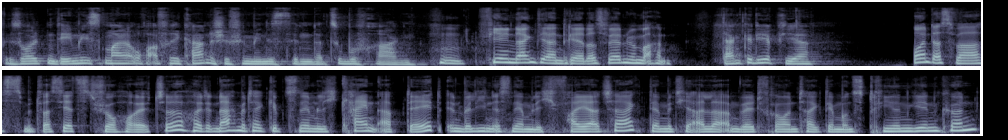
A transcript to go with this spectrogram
Wir sollten demnächst mal auch afrikanische Feministinnen dazu befragen. Hm. Vielen Dank dir, Andrea. Das werden wir machen. Danke dir, Pia. Und das war's mit Was jetzt für heute. Heute Nachmittag gibt's nämlich kein Update. In Berlin ist nämlich Feiertag, damit hier alle am Weltfrauentag demonstrieren gehen können.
